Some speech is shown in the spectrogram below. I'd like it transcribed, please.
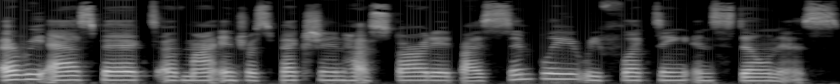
Every aspect of my introspection has started by simply reflecting in stillness.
